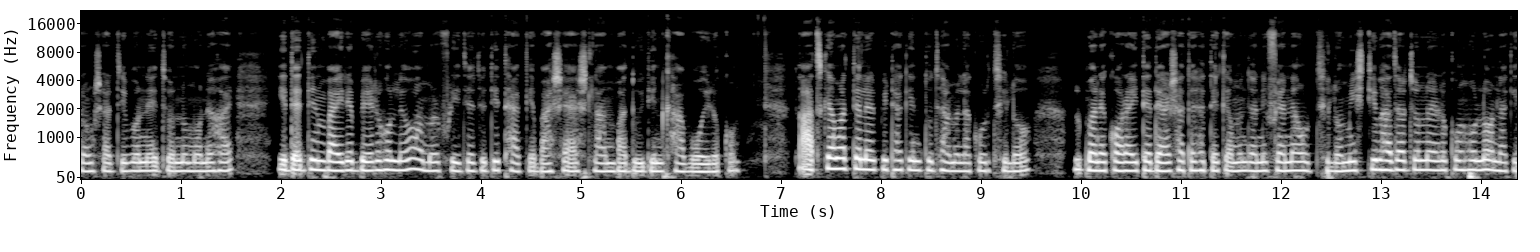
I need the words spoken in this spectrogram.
সংসার জীবনের জন্য মনে হয় ঈদের দিন বাইরে বের হলেও আমার ফ্রিজে যদি থাকে, বাসায় আসলাম বা দুই দিন খাব এরকম। তো আজকে আমার তেলের পিঠা কিন্তু ঝামেলা করছিল মানে কড়াইতে দেওয়ার সাথে সাথে কেমন জানি ফেনা উঠছিল মিষ্টি ভাজার জন্য এরকম হলো নাকি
